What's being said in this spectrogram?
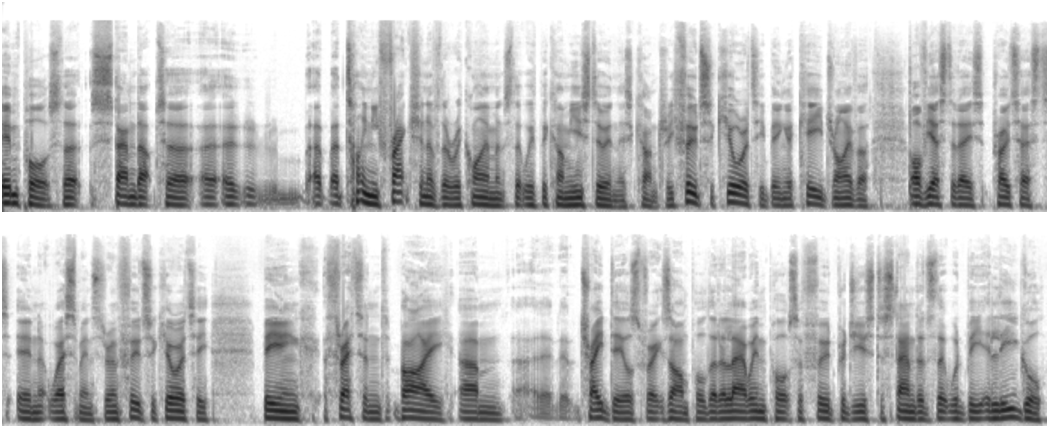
imports that stand up to a, a, a, tiny fraction of the requirements that we've become used to in this country. Food security being a key driver of yesterday's protests in Westminster, and food security being threatened by um, uh, trade deals, for example, that allow imports of food produced to standards that would be illegal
